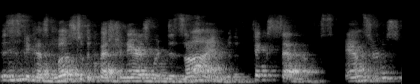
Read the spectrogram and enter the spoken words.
This is because most of the questionnaires were designed with a fixed set of answers.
